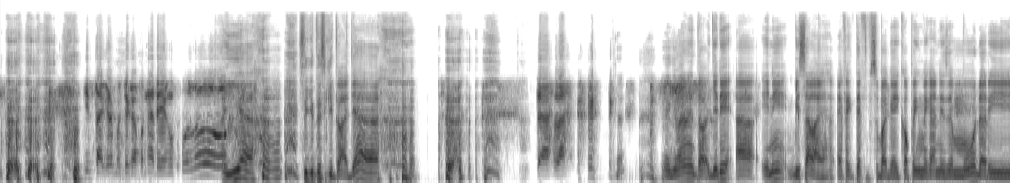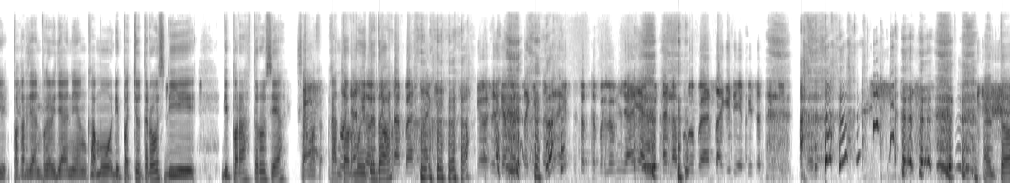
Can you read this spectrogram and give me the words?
Instagram aja gak pernah ada yang follow. iya, segitu-segitu aja. Dah lah. ya gimana toh jadi eh, ini bisa lah ya efektif sebagai coping mekanismemu dari pekerjaan-pekerjaan yang kamu dipecut terus di diperah terus ya sama Eh, kantormu itu nggak toh usah Kita bahas lagi. Gak usah kita bahas lagi episode sebelumnya yang kita gak perlu bahas lagi di episode ini. atau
